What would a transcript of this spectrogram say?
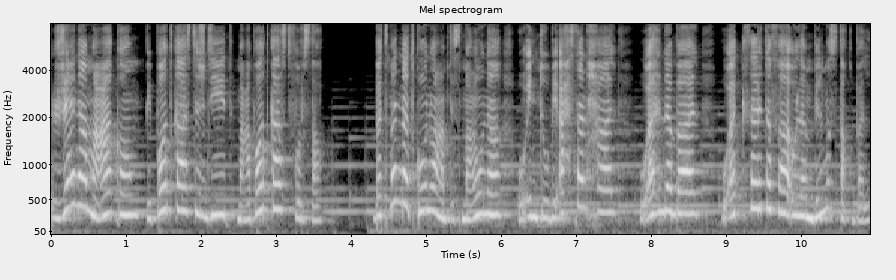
رجعنا معاكم ببودكاست جديد مع بودكاست فرصة. بتمنى تكونوا عم تسمعونا وإنتوا بأحسن حال وأهدى بال وأكثر تفاؤلا بالمستقبل.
